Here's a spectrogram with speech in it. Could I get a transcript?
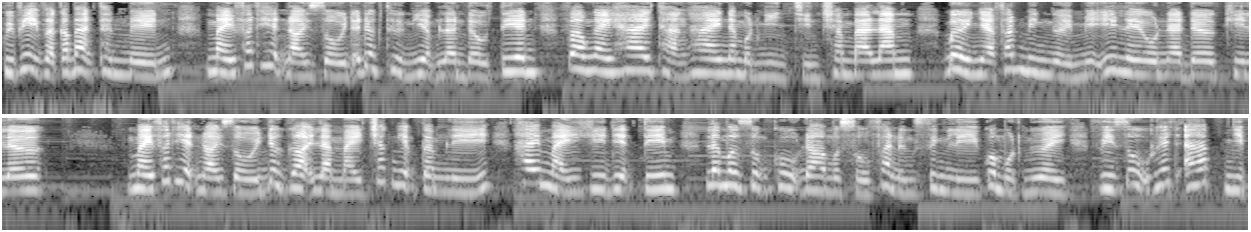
Quý vị và các bạn thân mến, máy phát hiện nói dối đã được thử nghiệm lần đầu tiên vào ngày 2 tháng 2 năm 1935 bởi nhà phát minh người Mỹ Leonard Keeler. Máy phát hiện nói dối được gọi là máy trắc nghiệm tâm lý hay máy ghi điện tim là một dụng cụ đo một số phản ứng sinh lý của một người, ví dụ huyết áp, nhịp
